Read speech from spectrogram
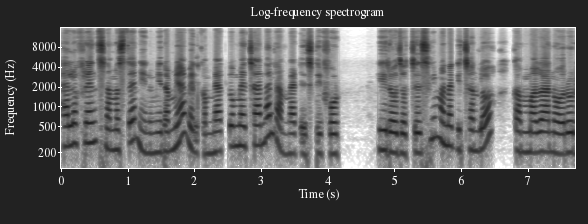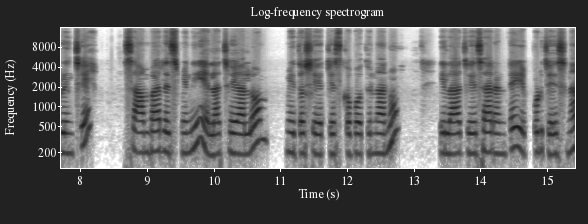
హలో ఫ్రెండ్స్ నమస్తే. నేను మీ Ramya. Welcome back to my channel Ramya tasty food ఈరోజు వచ్చేసి మన కిచెన్లో కమ్మగా నోరూరించే సాంబార్ రెసిపీని ఎలా చేయాలో మీతో షేర్ చేసుకోబోతున్నాను. ఇలా చేశారంటే ఎప్పుడు చేసినా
